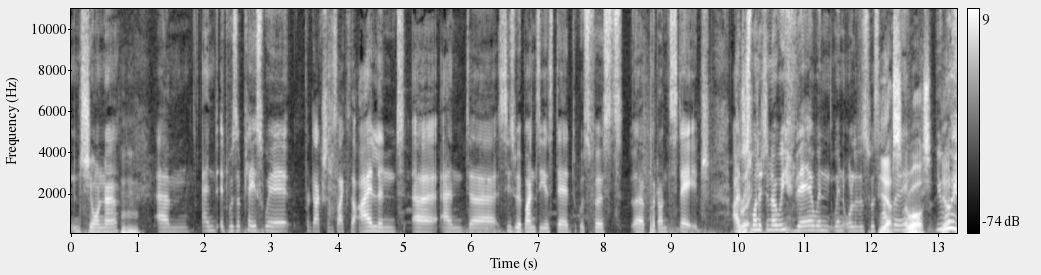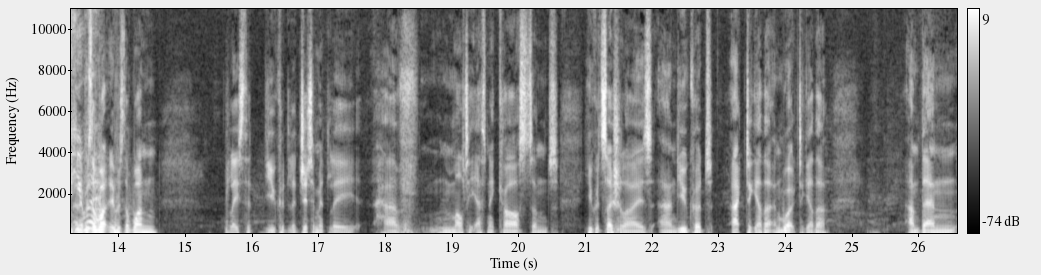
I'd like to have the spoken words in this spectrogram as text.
Ntshona. hmm Um, and it was a place where productions like The Island uh, and uh, Sizwe Banzi is Dead was first uh, put on stage. I just wanted to know were you there when, when all of this was Yes, happening? Yes, I was. You yeah. were- you it was the one. It was the one place that you could legitimately have multi-ethnic casts, and you could socialize, and you could act together and work together. And then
